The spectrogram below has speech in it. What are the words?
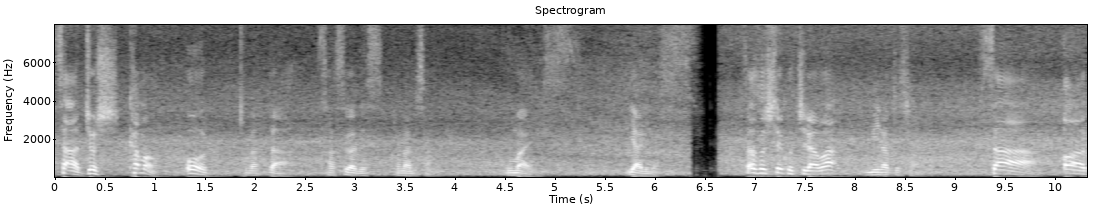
さあ女子カモン。お決まった。さすがです。コナミさん。うまいです。やります。さあそしてこちらは湊さん。さあおっ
